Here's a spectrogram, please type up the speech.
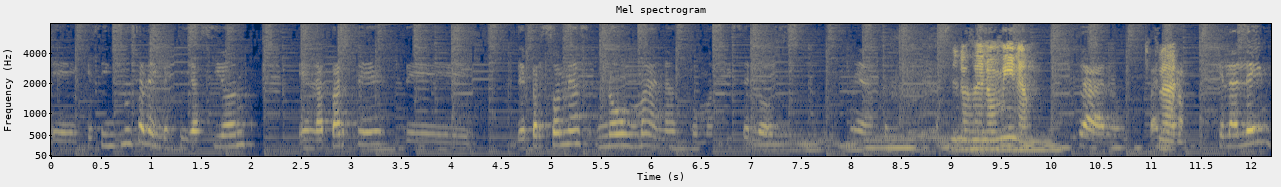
eh, que se incluya la investigación en la parte de de personas no humanas, como así se los, se los denomina. Claro, claro. Que la ley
